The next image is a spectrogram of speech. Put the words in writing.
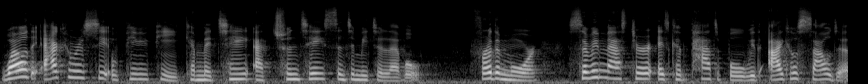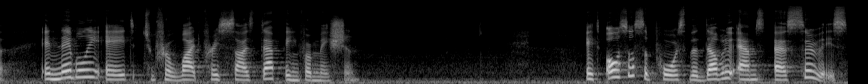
While the accuracy of PPP can maintain at 20 cm level. Furthermore, SurveyMaster is compatible with echo sounder, enabling it to provide precise depth information. It also supports the WMS service.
